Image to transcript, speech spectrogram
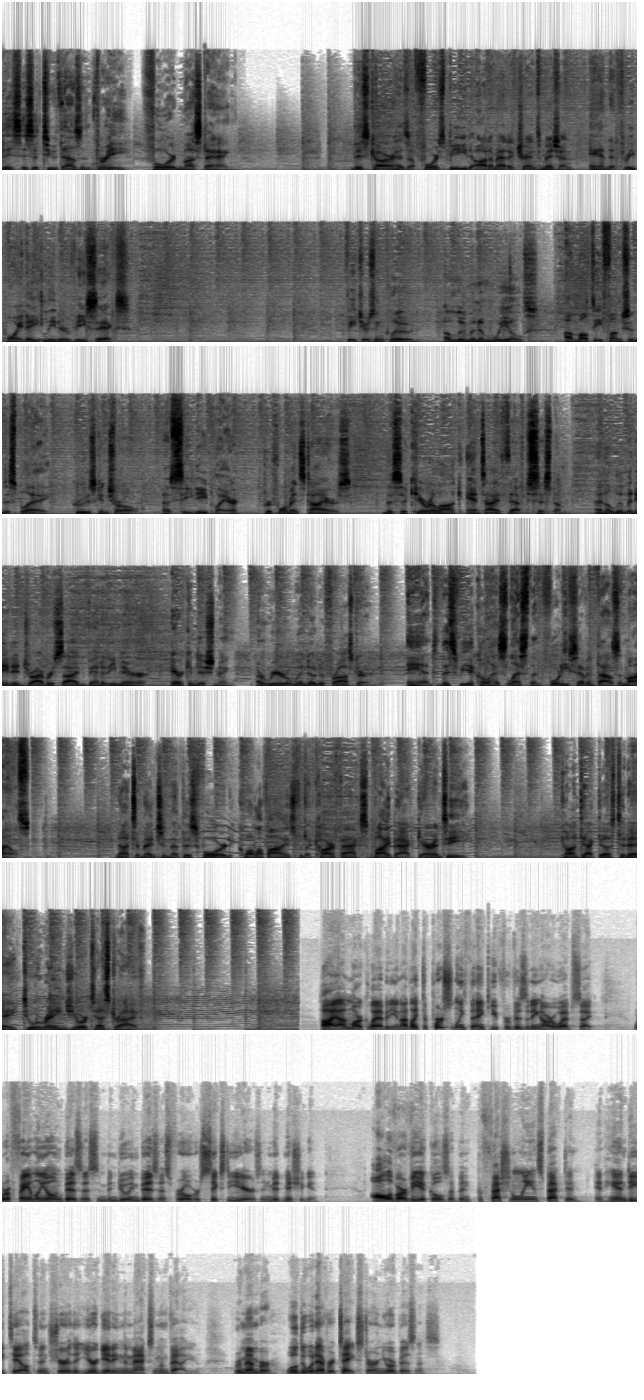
This is a 2003 Ford Mustang. This car has a 4-speed automatic transmission and a 3.8-liter V6. Features include aluminum wheels, a multi-function display, cruise control, a CD player, performance tires, the SecuriLock anti-theft system, an illuminated driver's side vanity mirror, air conditioning, a rear window defroster, and this vehicle has less than 47,000 miles. Not to mention that this Ford qualifies for the Carfax buyback guarantee. Contact us today to arrange your test drive. Hi, I'm Mark Labadie, and I'd like to personally thank you for visiting our website. We're a family-owned business and been doing business for over 60 years in mid-Michigan. All of our vehicles have been professionally inspected and hand detailed to ensure that you're getting the maximum value. Remember, we'll do whatever it takes to earn your business.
